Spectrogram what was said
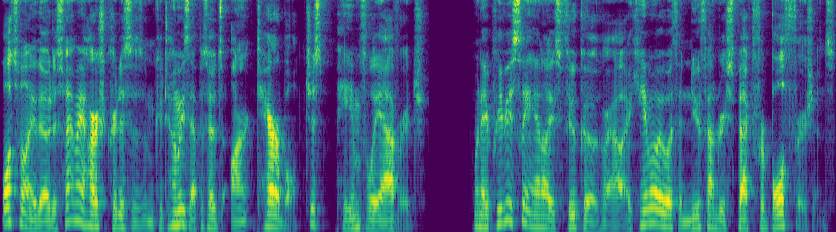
Ultimately, though, despite my harsh criticism, Kotomi's episodes aren't terrible, just painfully average. When I previously analyzed Fuko's route, I came away with a newfound respect for both versions,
